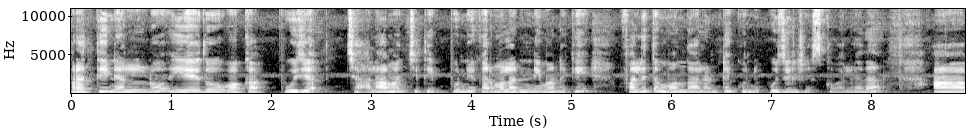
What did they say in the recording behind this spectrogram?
ప్రతి నెలలో ఏదో ఒక పూజ చాలా మంచిది. పుణ్యకర్మలన్నీ మనకి ఫలితం పొందాలంటే కొన్ని పూజలు చేసుకోవాలి కదా. ఆ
